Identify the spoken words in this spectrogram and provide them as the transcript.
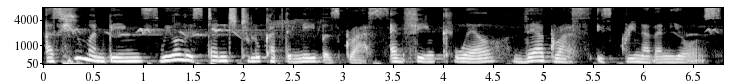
As human beings, we always tend to look at the neighbor's grass and think, well, their grass is greener than yours.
